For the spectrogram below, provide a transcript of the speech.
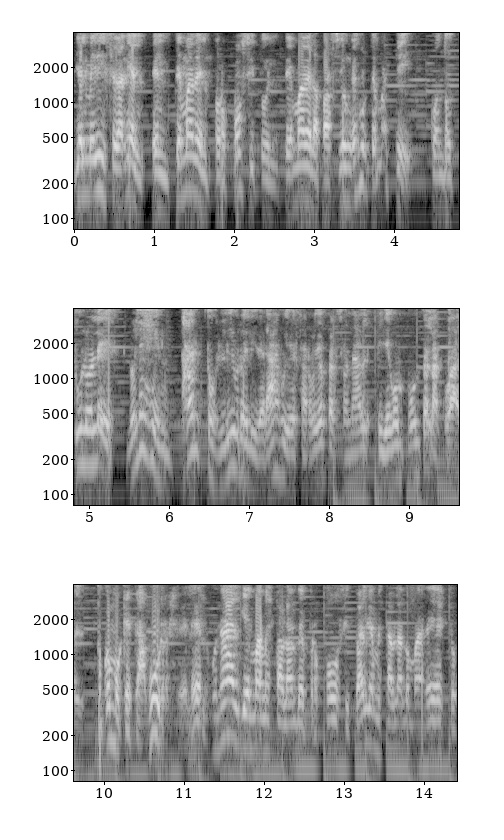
y él me dice, Daniel, el tema del propósito, el tema de la pasión, es un tema que cuando tú lo lees, lo lees en tantos libros de liderazgo y desarrollo personal que llega un punto en la cual tú como que te aburres de leerlo. Bueno, alguien más me está hablando de propósito, alguien me está hablando más de esto.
